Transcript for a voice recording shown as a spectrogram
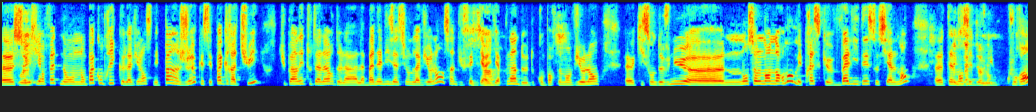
euh, ceux qui en fait n'ont pas compris que la violence n'est pas un jeu, que c'est pas gratuit. Tu parlais tout à l'heure de la, la, banalisation de la violence, hein, du fait qu'il y, y, a plein de, de comportements violents euh, qui sont devenus euh, non seulement normaux, mais presque validés socialement, euh, tellement c'est devenu courant.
